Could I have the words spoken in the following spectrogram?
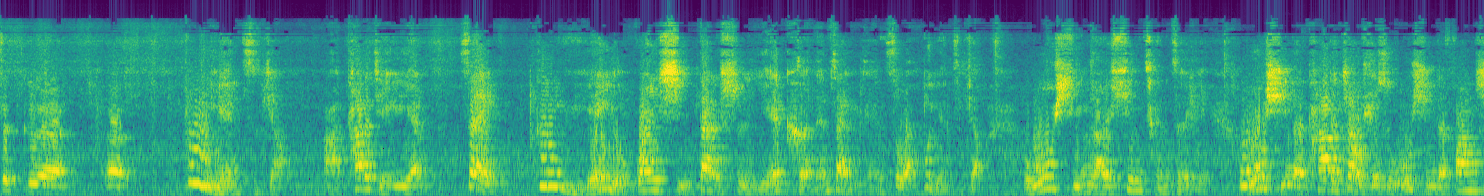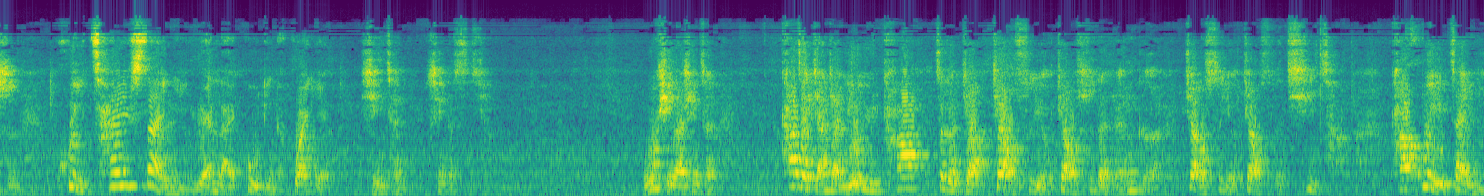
这个呃不言之教啊，他的解言。在跟语言有关系，但是也可能在语言之外。不言之教，无形而心诚者也。无形的，他的教学是无形的方式，会拆散你原来固定的观念，形成新的思想。无形而心诚，他在讲讲，由于他这个教教师有教师的人格，教师有教师的气场，他会在你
